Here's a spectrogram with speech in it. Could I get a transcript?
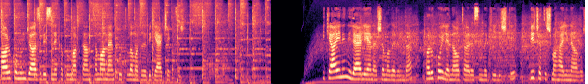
Haruko'nun cazibesine kapılmaktan tamamen kurtulamadığı bir gerçektir. Hikayenin ilerleyen aşamalarında, Haruko ile Naota arasındaki ilişki, bir çatışma halini alır.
